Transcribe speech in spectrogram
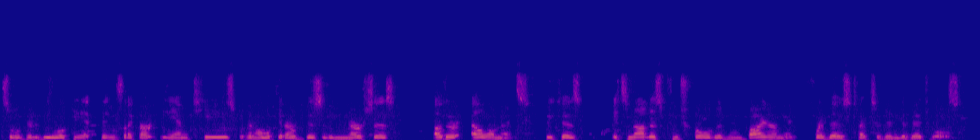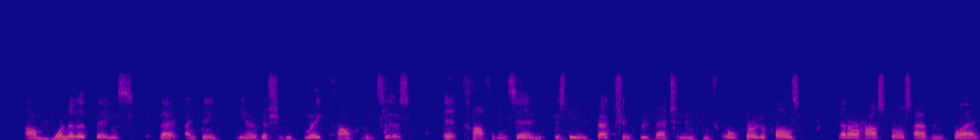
So we're going to be looking at things like our EMTs. We're going to look at our visiting nurses, other elements, because it's not as controlled an environment for those types of individuals. Um, one of the things that I think you know there should be great confidence is eh, confidence in is the infection prevention and control protocols that our hospitals have in play.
